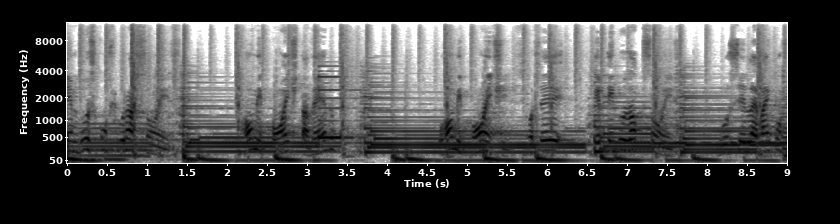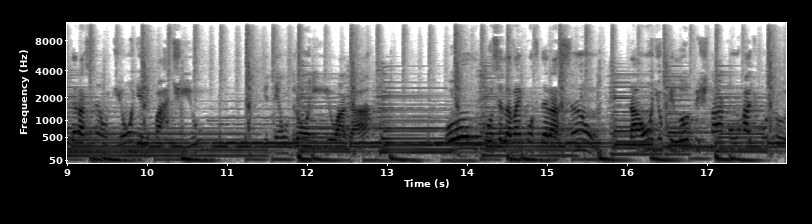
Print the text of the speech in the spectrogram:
Tem duas configurações. Home point, tá vendo? O home point, se você, ele tem duas opções. Você levar em consideração de onde ele partiu o drone e o H, ou você levar em consideração da onde o piloto está com o rádio controle.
